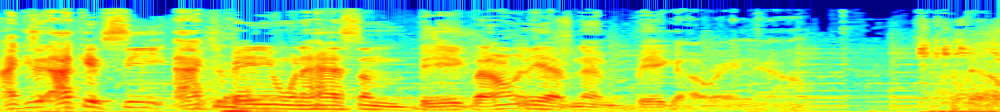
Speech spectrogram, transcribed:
I could, I could see activating when I have something big, but I don't really have nothing big out right now. Del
